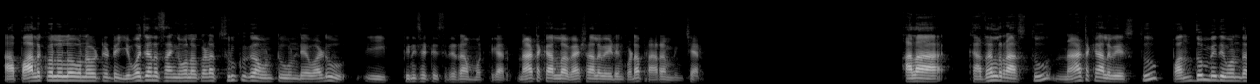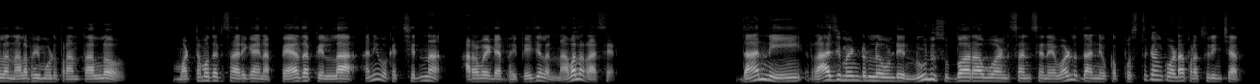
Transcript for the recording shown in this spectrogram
ఆ పాలకొల్లులో ఉన్నటువంటి యువజన సంఘంలో కూడా చురుకుగా ఉంటూ ఉండేవాడు ఈ పినిశెట్టి శ్రీరామ్మూర్తి గారు. నాటకాల్లో వేషాలు వేయడం కూడా ప్రారంభించారు. అలా కథలు రాస్తూ నాటకాలు వేస్తూ పంతొమ్మిది వందల నలభై మూడు ప్రాంతాల్లో మొట్టమొదటిసారిగా ఆయన పేద పిల్ల అని ఒక చిన్న అరవై డెబ్బై పేజీల నవల రాశారు. దాన్ని రాజమండ్రిలో ఉండే నూలు సుబ్బారావు అండ్ సన్స్ అనేవాళ్ళు దాన్ని ఒక పుస్తకం కూడా ప్రచురించారు.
